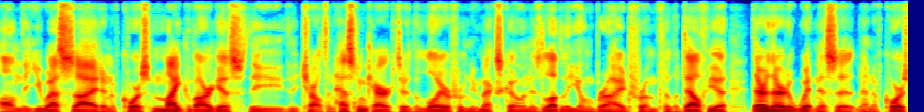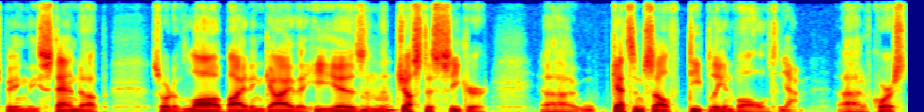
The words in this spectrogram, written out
on the U.S. side, and of course Mike Vargas, the the Charlton Heston character, the lawyer from New Mexico, and his lovely young bride from Philadelphia, they're there to witness it, and of course, being the stand-up, sort of law-abiding guy that he is, and the justice seeker, uh, gets himself deeply involved. yeah, Uh, and of course,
